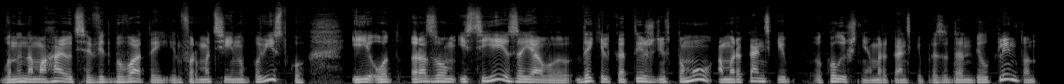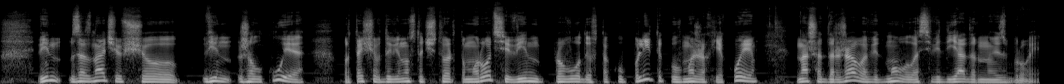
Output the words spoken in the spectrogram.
вони намагаються відбивати інформаційну повістку. І от разом із цією заявою декілька тижнів тому американський колишній американський президент Білл Клінтон він зазначив, що він жалкує про те, що в 94-му році він проводив таку політику, в межах якої наша держава відмовилась від ядерної зброї.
